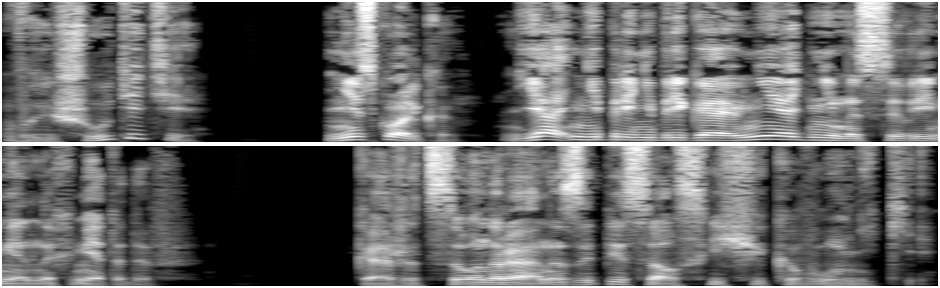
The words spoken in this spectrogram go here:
«Вы шутите?» «Нисколько. Я не пренебрегаю ни одним из современных методов». Кажется, он рано записал сыщика в умники.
